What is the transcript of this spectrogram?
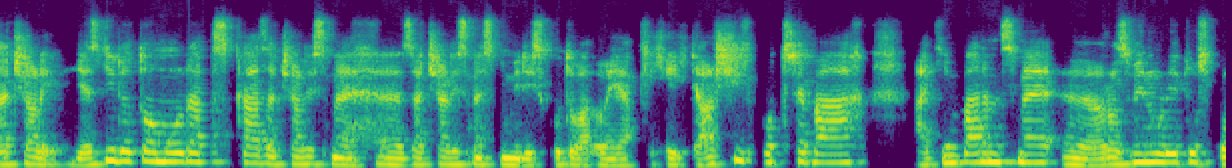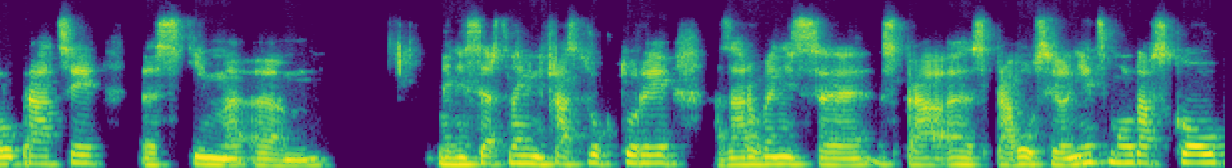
začali jezdit do toho Moldavska, začali jsme, eh, začali jsme s nimi diskutovat o nějakých jejich dalších potřebách a tím pádem jsme eh, rozvinuli tu spolupráci s tím um, ministerstvem infrastruktury a zároveň se zprávou silnic moldavskou.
